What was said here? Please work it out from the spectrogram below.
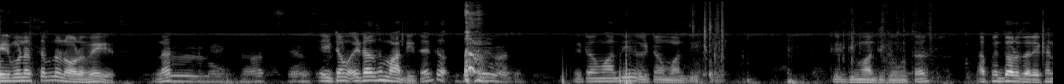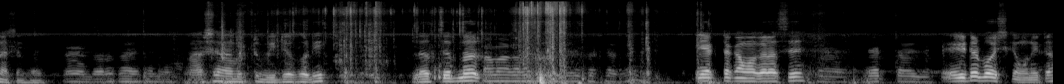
এর মনে হচ্ছে আপনার নরম হয়ে গেছে না? এই এইটা এটা হচ্ছে মাদি তাই তো? মাদি। এটাও মাদি ওইটাও মাদি। টেডি মাদি কবুতর। আপনি দরজার এখানে আসেন ভাই। হ্যাঁ। আসেন। আমি একটু ভিডিও করি। হচ্ছে আপনার? এই। এই একটা কামাগার আছে। হ্যাঁ, এই। এইটার বয়স কেমন এটা?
